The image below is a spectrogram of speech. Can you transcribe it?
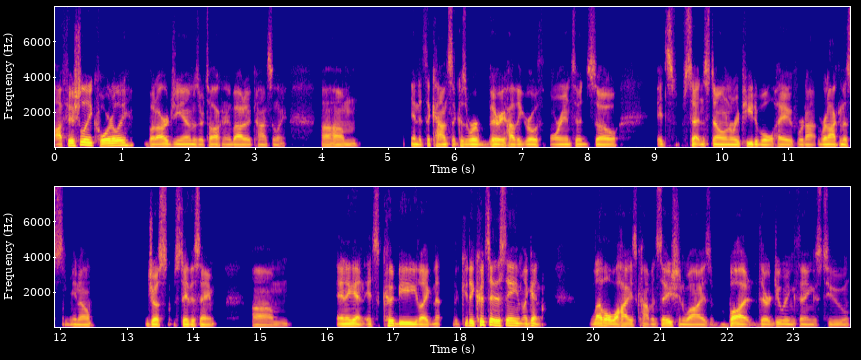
Officially quarterly, but our GMs are talking about it constantly. Um, and it's a constant because we're very highly growth oriented. So it's set in stone, repeatable. Hey, we're not we're not going to you know just stay the same. Um, and again, it's could be like they could say the same again, level wise, compensation wise, but they're doing things to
